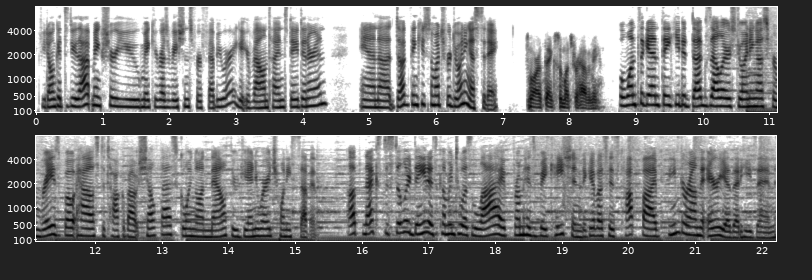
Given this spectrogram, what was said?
if you don't get to do that, make sure you make your reservations for February. Get your Valentine's Day dinner in. And uh, Doug, thank you so much for joining us today. Laura, thanks so much for having me. Well, once again, thank you to Doug Zellers joining us from Ray's Boathouse to talk about Shellfest going on now through January 27th. Up next, Distiller Dane is coming to us live from his vacation to give us his top five themed around the area that he's in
